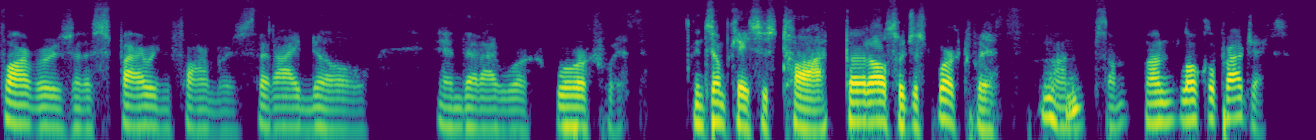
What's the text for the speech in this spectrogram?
farmers and aspiring farmers that I know and that I worked worked with. In some cases taught, but also just worked with mm-hmm. on some on local projects.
